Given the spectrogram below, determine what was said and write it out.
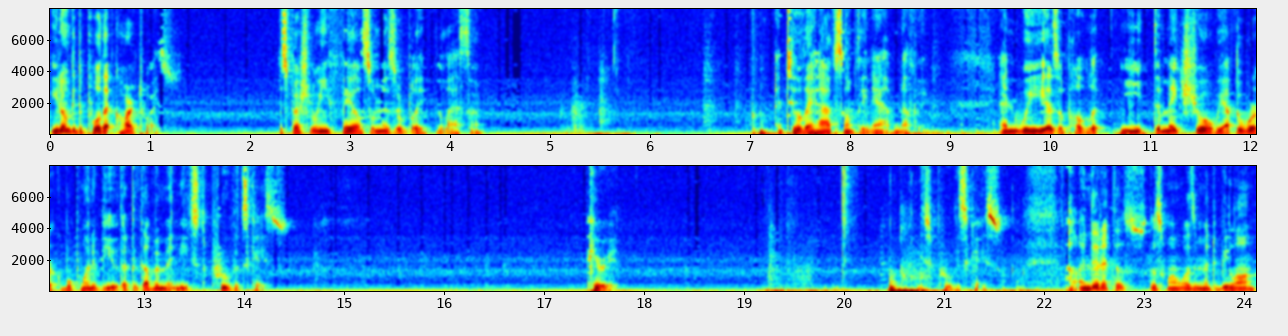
You don't get to pull that card twice especially when you fail so miserably the last time. Until they have something, they have nothing. And we as a public need to make sure we have the workable point of view that the government needs to prove its case. Period. Needs to prove its case. I'll end it at this. This one wasn't meant to be long.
